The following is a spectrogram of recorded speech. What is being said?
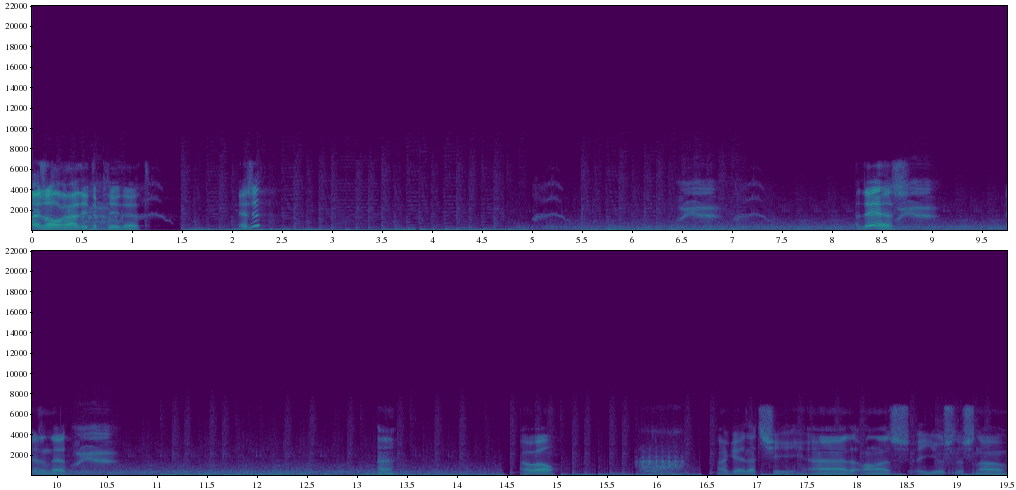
It's already depleted. Is it? It is, isn't it? Huh? Oh well. Okay, let's see. Uh, that one is useless now.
